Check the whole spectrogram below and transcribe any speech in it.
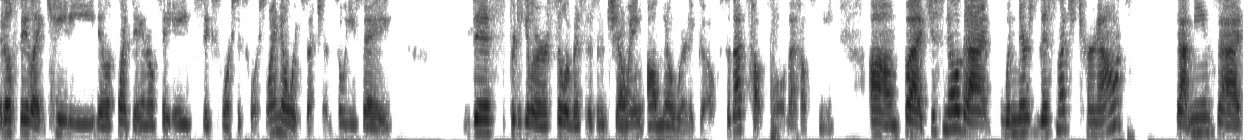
It'll say like Katie De La Fuente, and it'll say 86464. So I know which section. So when you say this particular syllabus isn't showing, I'll know where to go. So that's helpful. That helps me. Um, but just know that when there's this much turnout, that means that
